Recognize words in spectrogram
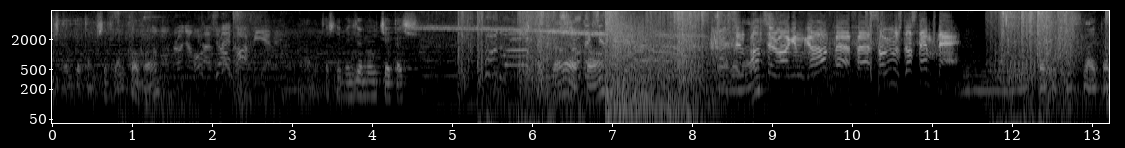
byś tak go tam przyflankował. Ale też nie będziemy uciekać tak daleko. Dobra. Panzerwagen WF, sojusz dostępne. Niestety ten snajper,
